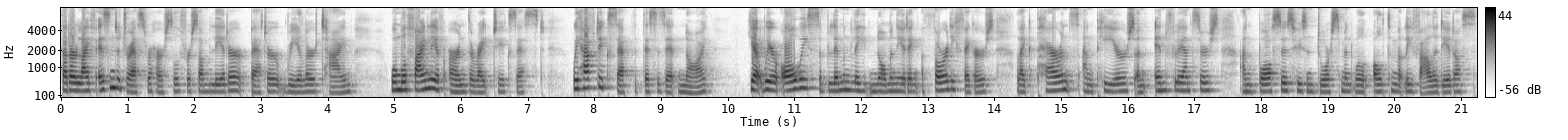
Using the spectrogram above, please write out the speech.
that our life isn't a dress rehearsal for some later, better, realer time when we'll finally have earned the right to exist. We have to accept that this is it now Yet we are always subliminally nominating authority figures like parents and peers and influencers and bosses whose endorsement will ultimately validate us.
